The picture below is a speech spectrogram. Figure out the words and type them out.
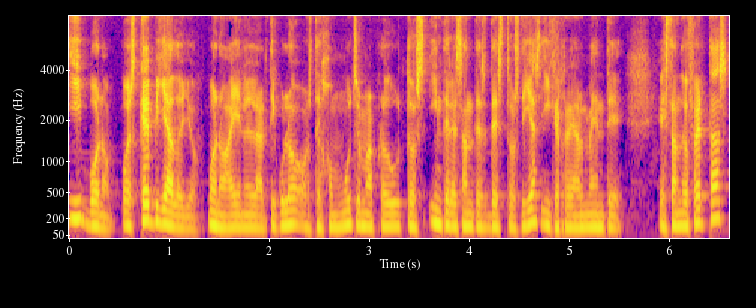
Y bueno, pues ¿qué he pillado yo? Bueno, ahí en el artículo os dejo muchos más productos interesantes de estos días y que realmente están de ofertas.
